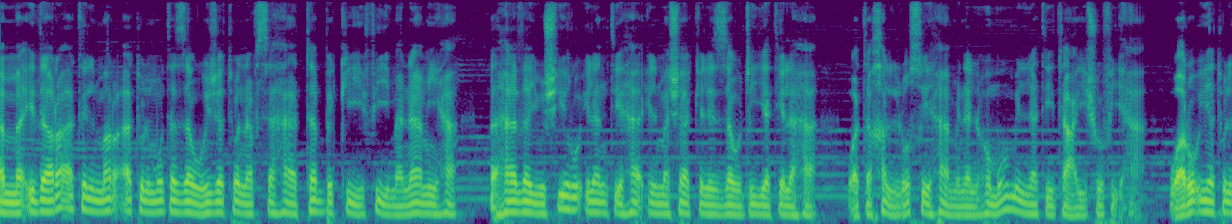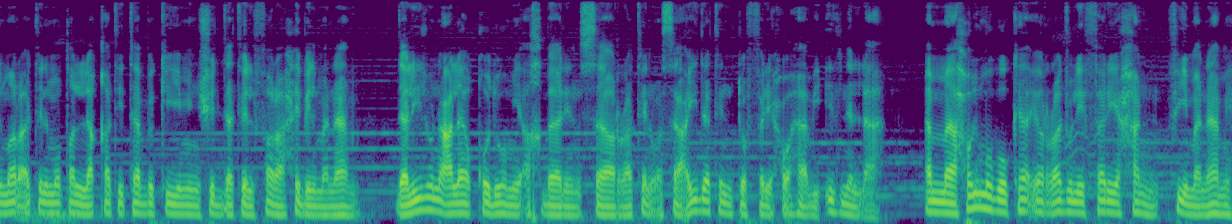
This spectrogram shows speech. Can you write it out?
أما إذا رأت المرأة المتزوجة نفسها تبكي في منامها فهذا يشير إلى انتهاء المشاكل الزوجية لها وتخلصها من الهموم التي تعيش فيها. ورؤية المرأة المطلقة تبكي من شدة الفرح بالمنام دليل على قدوم أخبار سارة وسعيدة تفرحها بإذن الله. أما حلم بكاء الرجل فرحا في منامه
